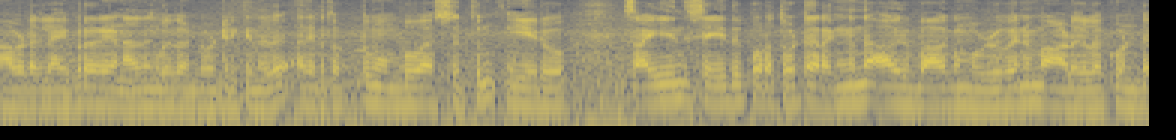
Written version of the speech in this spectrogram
അവിടെ ലൈബ്രറിയാണ് അത് നിങ്ങൾ കണ്ടുകൊണ്ടിരിക്കുന്നത്. അതിന് തൊട്ട് മുമ്പ് വശത്തും ഈ ഒരു സൈൻ ചെയ്ത് പുറത്തോട്ട് ഇറങ്ങുന്ന ആ ഒരു ഭാഗം മുഴുവനും ആളുകളെ കൊണ്ട്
